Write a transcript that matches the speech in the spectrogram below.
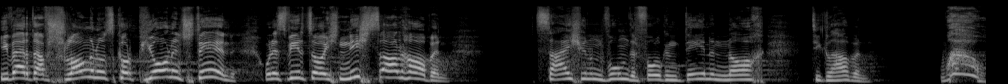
Ihr werdet auf Schlangen und Skorpionen stehen und es wird euch nichts anhaben. Zeichen und Wunder folgen denen nach, die glauben. Wow,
